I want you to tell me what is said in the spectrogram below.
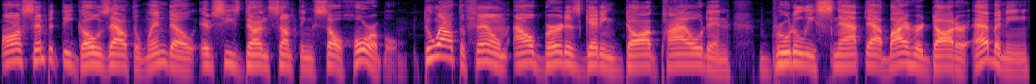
all sympathy goes out the window if she's done something so horrible. Throughout the film, Alberta's getting dogpiled and brutally snapped at by her daughter Ebony.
